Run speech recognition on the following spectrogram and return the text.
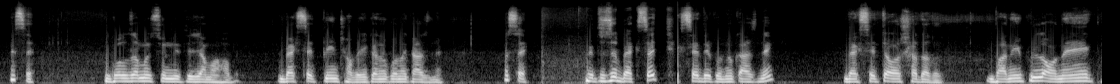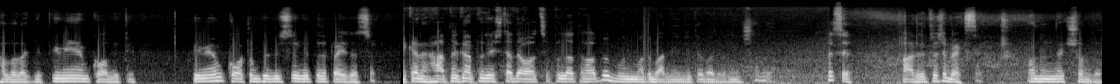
ঠিক আছে? গোল জামার চুন্নিতে জামা হবে। ব্যাক সাইড প্রিন্ট হবে এখানে কোনো কাজ নেই। ঠিক আছে? এটা হচ্ছে ব্যাক সাইড ব্যাক সাইডে কোনো কাজ নেই। ব্যাক সাইডটা অসাধারণ। বানিয়ে পড়লে অনেক ভালো লাগবে প্রিমিয়াম কোয়ালিটি প্রিমিয়াম কটন পেপিসের ভিতরে পাই যাচ্ছে এখানে হাতে কাপড় এক্সট্রা দেওয়া আছে, পোলাতে হবে মন মতো বানিয়ে নিতে পারবেন ইনশাল্লাহ ঠিক আছে? আর এটা হচ্ছে ব্যাক সাইড অনেক সুন্দর।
